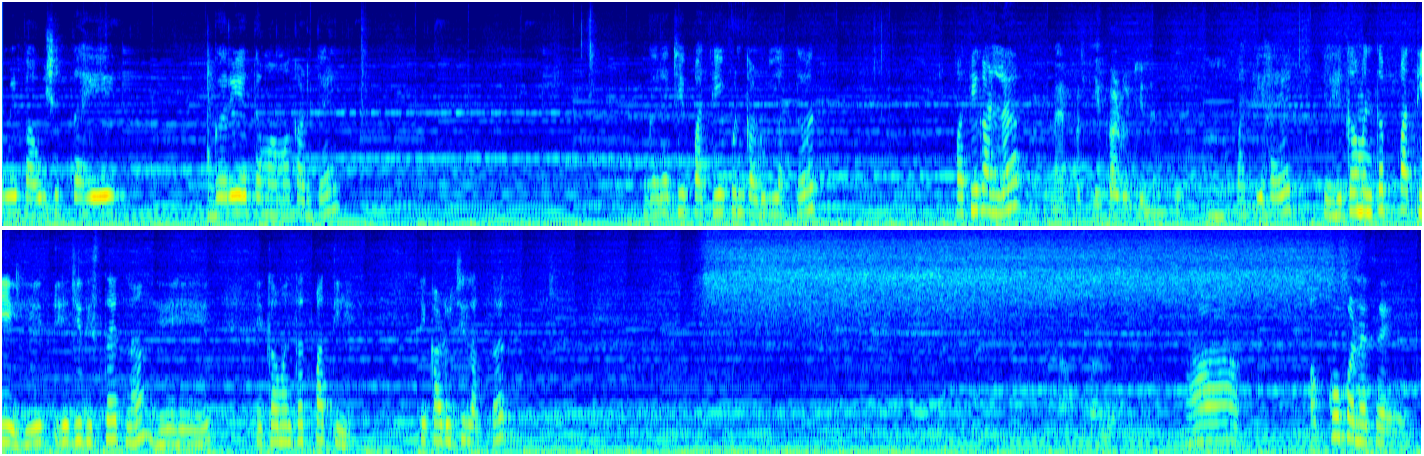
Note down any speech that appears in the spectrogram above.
तुम्ही पाहू शकता हे गरे आता मामा काढताय गऱ्याचे पाती पण काढून लागतात. पाती काढलं? नाही पत्ती काढूची नंतर. पाती आहेत. हे का म्हणतात पाती हे हे जे दिसत आहेत ना हे हे हे का म्हणतात पाती ते काढूची लागतात. हा अक्को फणस आहे.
